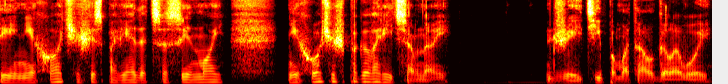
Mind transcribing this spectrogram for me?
ты не хочешь исповедаться, сын мой? Не хочешь поговорить со мной?» Джей Ти помотал головой.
